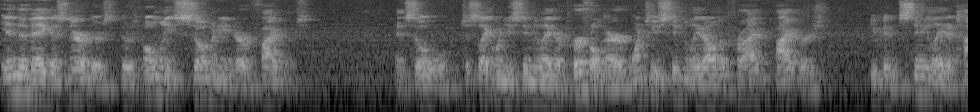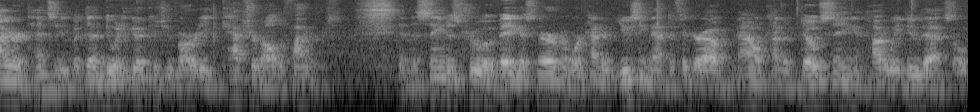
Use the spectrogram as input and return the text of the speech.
in the vagus nerve, there's, there's only so many nerve fibers. And so, just like when you stimulate a peripheral nerve, once you stimulate all the fibers, you can stimulate at higher intensity, but doesn't do any good because you've already captured all the fibers. And the same is true of vagus nerve, and we're kind of using that to figure out now kind of dosing and how do we do that. So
